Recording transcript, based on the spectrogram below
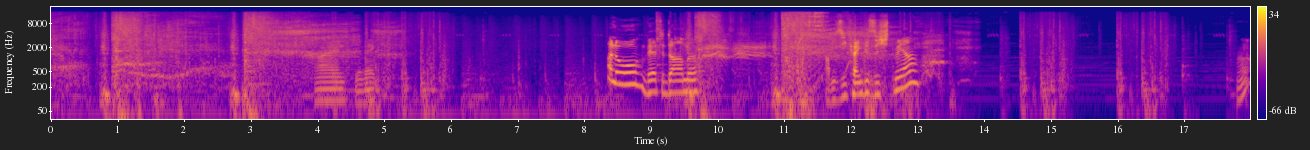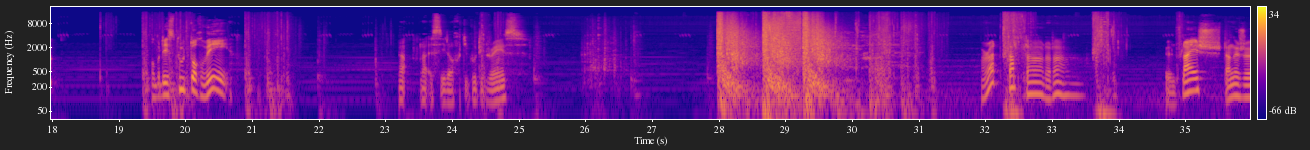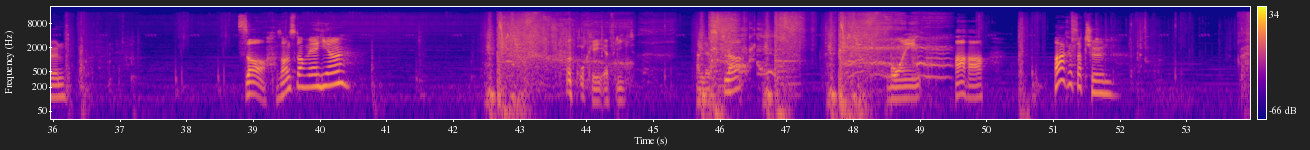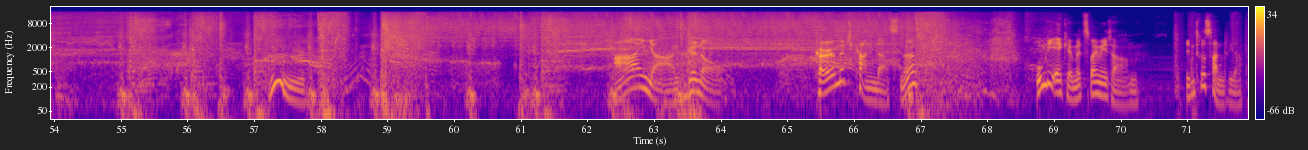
Nein, geh weg. Hallo, werte Dame. Haben Sie kein Gesicht mehr? Aber das tut doch weh. Ja, da ist sie doch, die gute Grace. Schön Fleisch, Dankeschön. So, sonst noch wer hier? okay, er fliegt. Alles klar. Boing. Aha. Ach, ist das schön. Hm. Ah ja, genau. Kermit kann das, ne? Um die Ecke mit zwei Meter haben. Interessant wieder.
